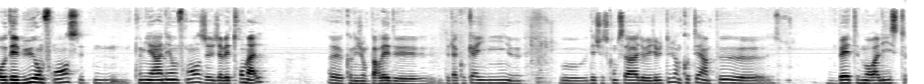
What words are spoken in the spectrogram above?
Au début en France, première année en France, j'avais trop mal. Euh, quand les gens parlaient de, de la cocaïne euh, ou des choses comme ça, j'avais toujours un côté un peu euh, bête, moraliste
